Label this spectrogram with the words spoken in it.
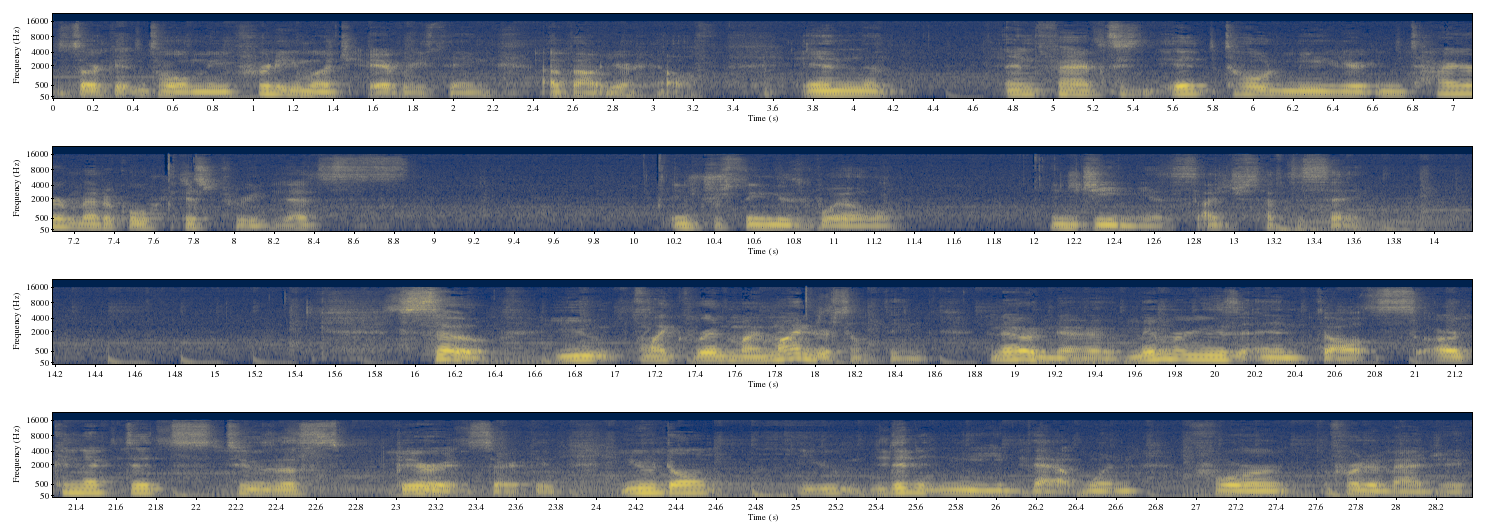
circuit told me pretty much everything about your health. In in fact, it told me your entire medical history. That's interesting as well ingenious, I just have to say. So, you, like, read my mind or something. No, no, memories and thoughts are connected to the spirit circuit. You don't, you didn't need that one for, for the magic.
